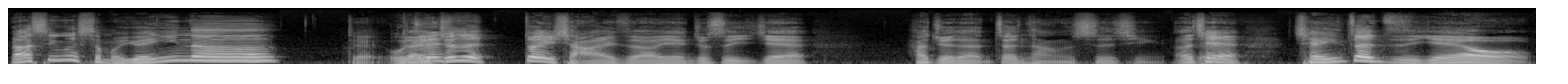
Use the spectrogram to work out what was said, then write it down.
然后是因为什么原因呢？”对，我觉得就是对小孩子而言，就是一件他觉得很正常的事情。而且前一阵子也有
